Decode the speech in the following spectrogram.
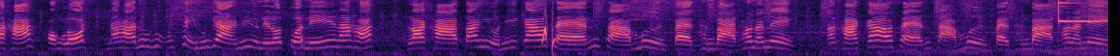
นะคะของรถนะคะทุกๆสิ่งทุกอย่างที่อยู่ในรถตัวนี้นะคะ ราคาตั้งอยู่ที่ 938,000 บาทเท่านั้นเองนะคะ 938,000 บาทเท่านั้นเอง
